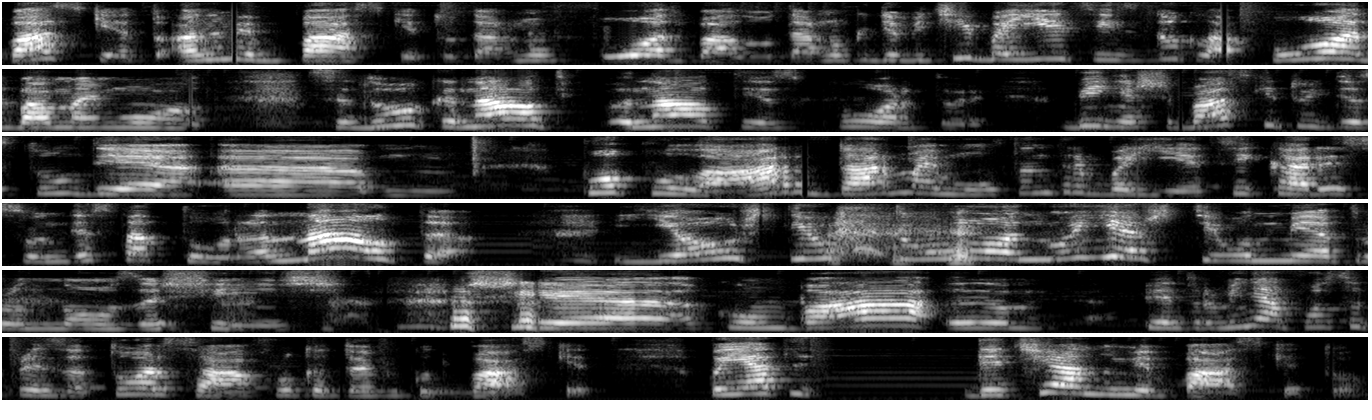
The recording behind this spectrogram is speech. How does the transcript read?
basket, anume basketul, dar nu fotbalul, dar nu că de obicei băieții se duc la fotbal mai mult, se duc în alte, în alte sporturi. Bine, și basketul e destul de uh, popular, dar mai mult între băieții care sunt de statură înaltă. Eu știu că tu nu ești un metru 95 și cumva um, pentru mine a fost surprinzător să aflu că tu ai făcut basket. Păi iată, de ce anume basketul?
